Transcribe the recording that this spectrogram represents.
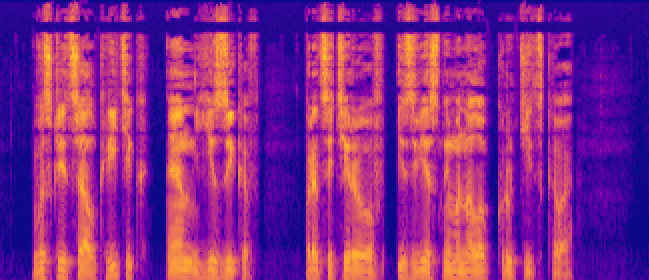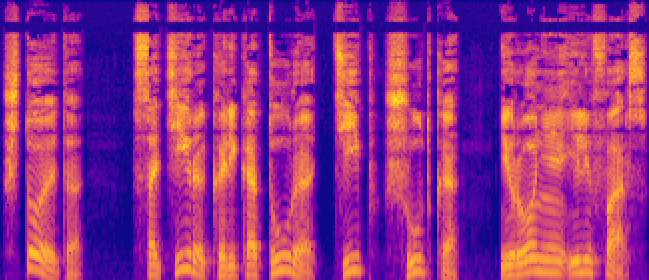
– восклицал критик Н. Языков, процитировав известный монолог Крутицкого. «Что это? Сатира, карикатура, тип, шутка, ирония или фарс?»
